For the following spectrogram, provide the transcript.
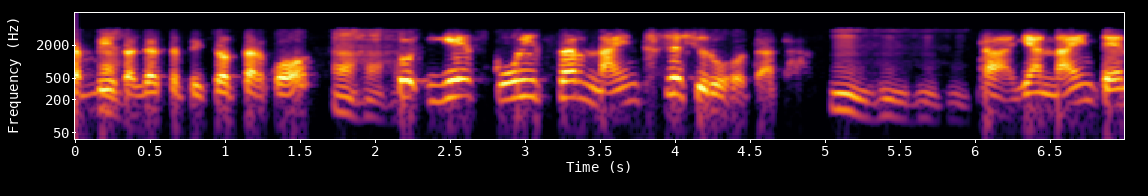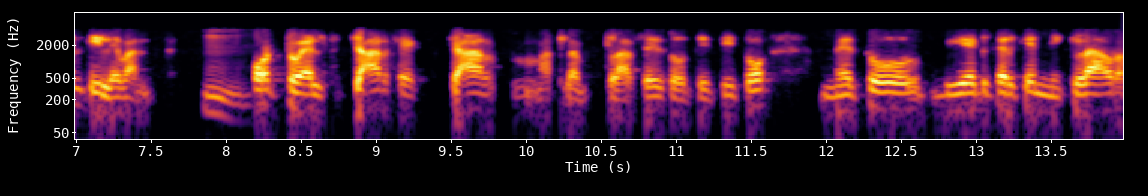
26 हाँ। अगस्त पिछहत्तर को हाँ हाँ हाँ। तो ये स्कूल सर नाइन्थ से शुरू होता था। हम्म हम्म हम्म हाँ या नाइन टेंथ इलेवेंथ और ट्वेल्थ चार से चार मतलब क्लासेस होती थी तो मैं तो बीएड करके निकला और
